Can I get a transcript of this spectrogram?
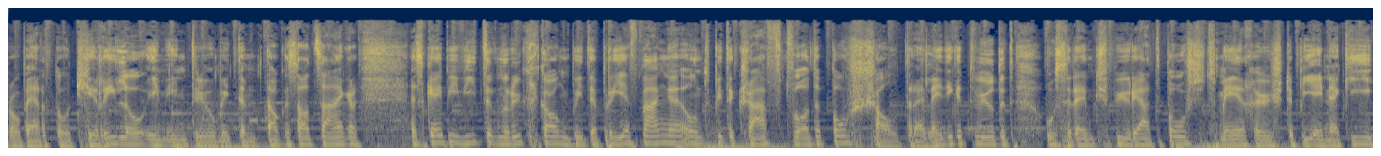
Roberto Cirillo im Interview mit dem Tagesanzeiger. Es gäbe weiteren Rückgang bei den Briefmengen und bei den Geschäften, die an den Postschalter erledigt würden. Außerdem spüre auch die Post Mehrkosten bei Energie,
